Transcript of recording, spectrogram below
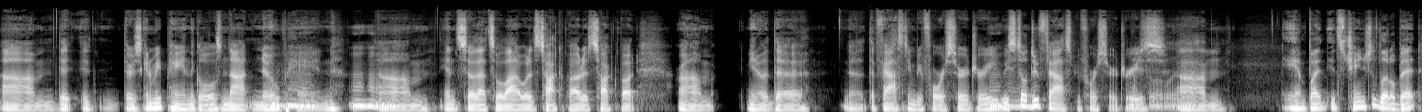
Um, that it, there's going to be pain. The goal is not no mm-hmm. pain. Mm-hmm. Um, and so that's a lot of what it's talked about. It's talked about, um, you know, the, the, the fasting before surgery. We mm-hmm. still do fast before surgeries. Um, and, but it's changed a little bit.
